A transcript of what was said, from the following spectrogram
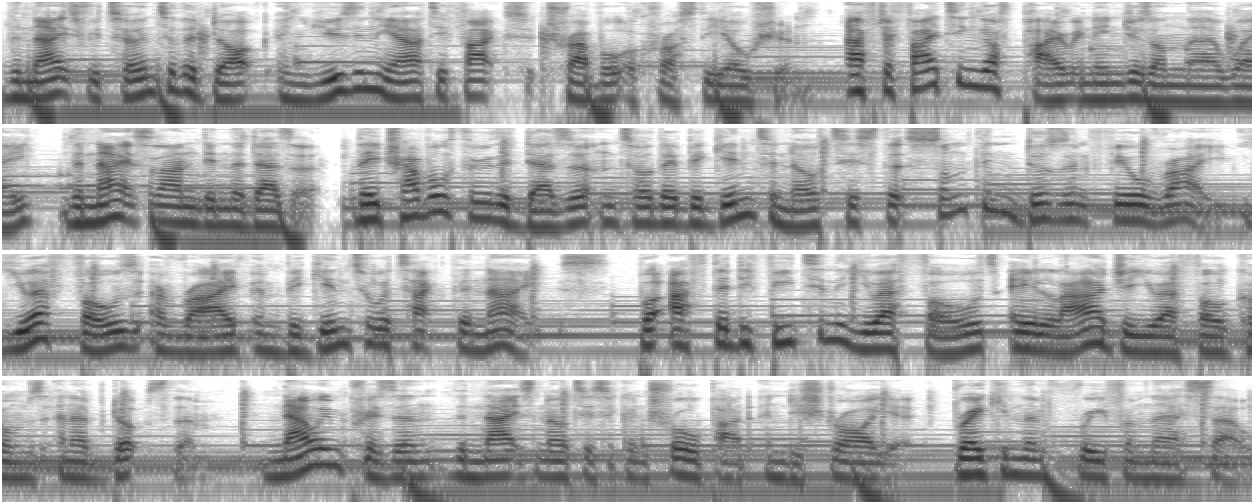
the knights return to the dock and using the artifacts travel across the ocean. After fighting off pirate ninjas on their way, the knights land in the desert. They travel through the desert until they begin to notice that something doesn't feel right. UFOs arrive and begin to attack the knights. But after defeating the UFOs, a larger UFO comes and abducts them. Now in prison, the knights notice a control pad and destroy it, breaking them free from their cell.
